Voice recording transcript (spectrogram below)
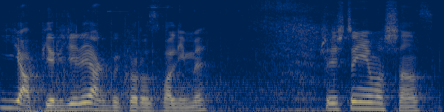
Ja pierdzielę, jak my go rozwalimy? Przecież to nie ma szans.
